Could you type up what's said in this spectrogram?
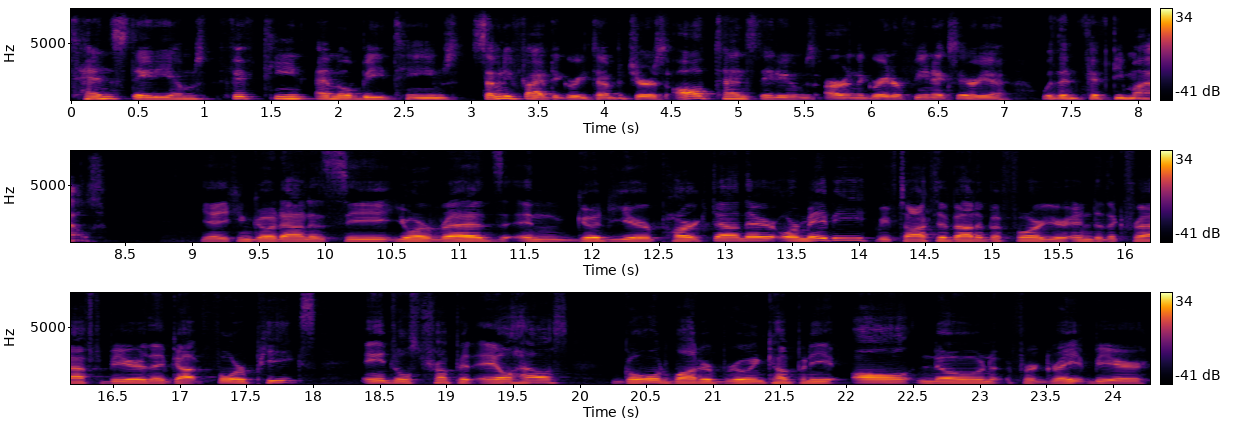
10 stadiums, 15 MLB teams, 75 degree temperatures. All 10 stadiums are in the greater Phoenix area within 50 miles. Yeah, you can go down and see your Reds in Goodyear Park down there. Or maybe we've talked about it before. You're into the craft beer. They've got Four Peaks, Angel's Trumpet Ale House, Goldwater Brewing Company, all known for great beer.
